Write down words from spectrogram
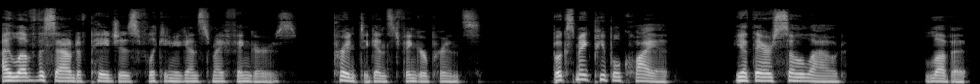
I love the sound of pages flicking against my fingers print against fingerprints. Books make people quiet, yet they are so loud. Love it.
